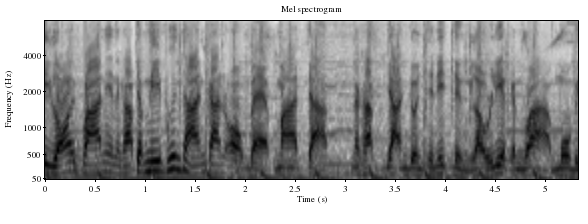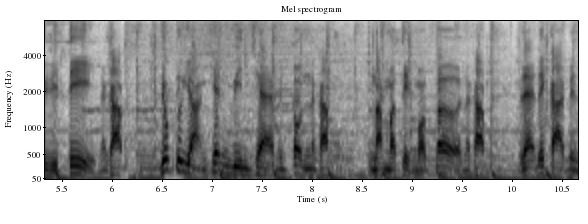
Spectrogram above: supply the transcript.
4ล้อไฟฟ้าเนี่ยนะครับจะมีพื้นฐานการออกแบบมาจากนะครับยานยนต์ชนิดหนึ่ง เราเรียกกันว่า mobility นะครับยกตัวอย่างเช่นวินแชร์เป็นต้นนะครับ นำมาติดมอเตอร์นะครับและได้กลายเป็น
